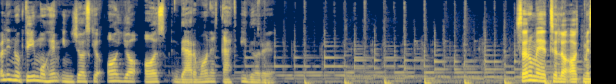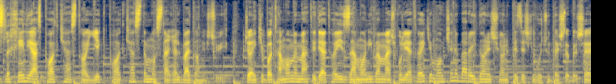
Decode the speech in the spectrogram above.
ولی نکته مهم اینجاست که آیا آسم درمان قطعی داره. سروم اطلاعات مثل خیلی از پادکست ها یک پادکست مستقل و دانشجویی. جایی که با تمام محدودیت های زمانی و مشغولیت هایی که ممکنه برای دانشجویان پزشکی وجود داشته باشه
